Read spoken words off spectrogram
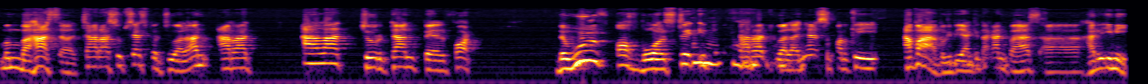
membahas uh, cara sukses berjualan arah ala Jordan Belfort. The Wolf of Wall Street itu mm-hmm. cara jualannya seperti apa begitu ya kita akan bahas uh, hari ini.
